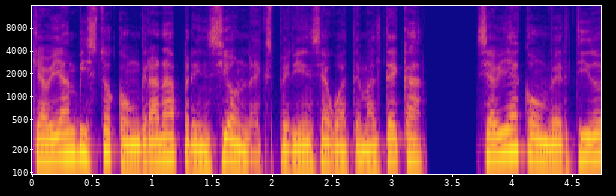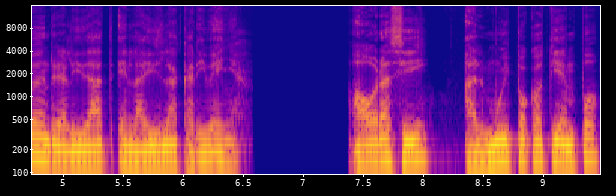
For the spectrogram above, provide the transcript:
que habían visto con gran aprehensión la experiencia guatemalteca, se había convertido en realidad en la isla caribeña. Ahora sí, al muy poco tiempo,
